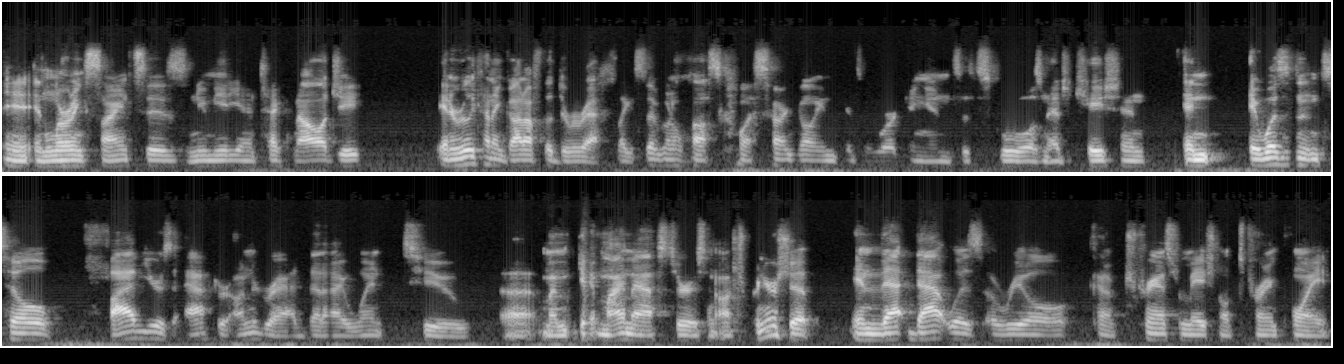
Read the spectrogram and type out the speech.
in, in learning sciences, new media, and technology and it really kind of got off the direct. Like instead of going to law school, I started going into working into schools and education. And it wasn't until five years after undergrad that I went to uh, my, get my master's in entrepreneurship, and that that was a real kind of transformational turning point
